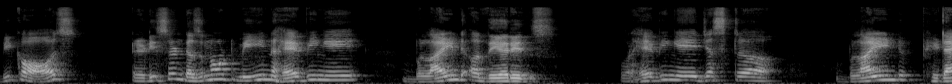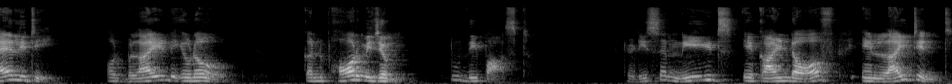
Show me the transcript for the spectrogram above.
because tradition does not mean having a blind adherence or having a just uh, blind fidelity or blind, you know, conformism to the past. Tradition needs a kind of enlightened,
